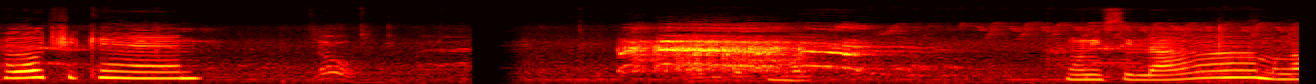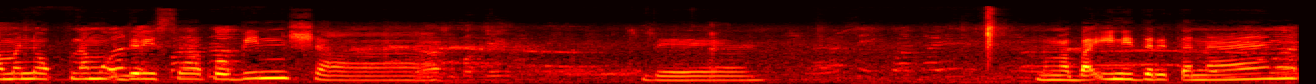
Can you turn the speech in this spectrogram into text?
Hello, chicken! Muni sila, mga manok na mo diri sa probinsya. There. Mga baini diri tanan.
